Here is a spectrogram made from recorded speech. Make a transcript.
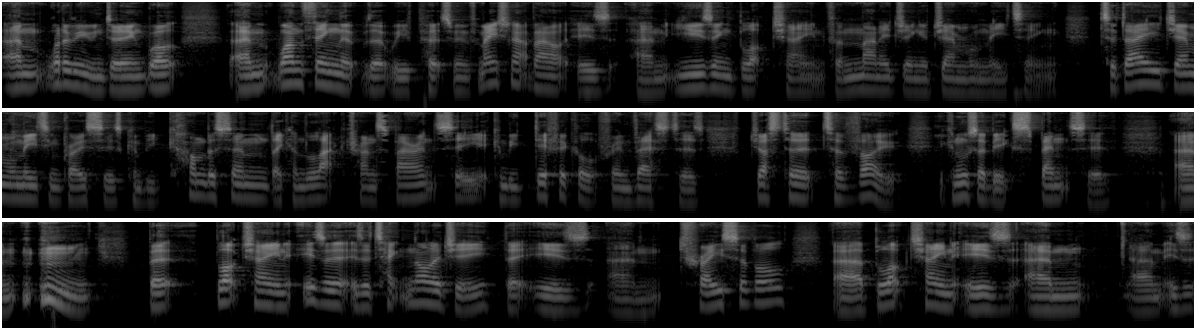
um, what have we been doing? Well, um, one thing that, that we've put some information out about is um, using blockchain for managing a general meeting. Today, general meeting processes can be cumbersome, they can lack transparency, it can be difficult for investors just to, to vote. It can also be expensive. Um, but blockchain is a, is a technology that is um, traceable. Uh, blockchain is um, is,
